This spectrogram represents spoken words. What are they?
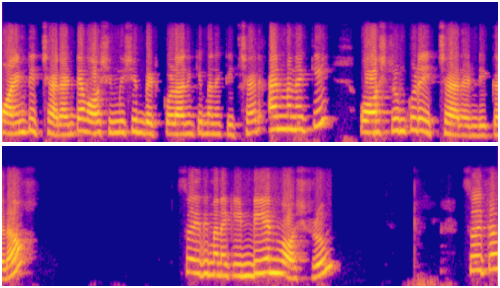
పాయింట్ ఇచ్చారు. అంటే వాషింగ్ మిషన్ పెట్టుకోవడానికి మనకి ఇచ్చారు. అండ్ మనకి వాష్రూమ్ కూడా ఇచ్చారండి ఇక్కడ. సో ఇది మనకి ఇండియన్ వాష్రూమ్ సో ఇక్కడ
